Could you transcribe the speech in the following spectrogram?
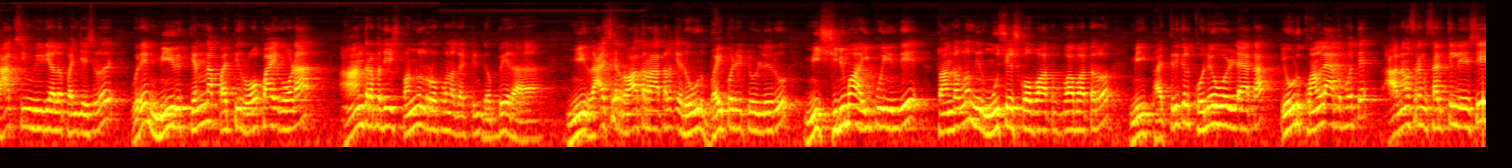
సాక్షి మీడియాలో పనిచేసే ఒరే మీరు తిన్న ప్రతి రూపాయి కూడా ఆంధ్రప్రదేశ్ పన్నుల రూపంలో కట్టిన డబ్బేరా? మీరు రాసే రాత రాతలకు ఎవడు భయపడేటోళ్ళు లేరు. మీ సినిమా అయిపోయింది. తొందరలో మీరు మూసేసుకోబోత పోబోతారు మీ పత్రికలు కొనేవాళ్ళు లేక ఎవడు కొనలేకపోతే అనవసరంగా సర్కిల్ వేసి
